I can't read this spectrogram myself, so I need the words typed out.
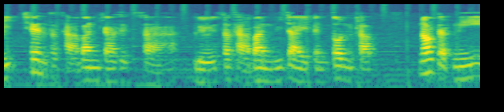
มิตร เช่น สถาบันการศึกษา หรือสถาบันวิจัยเป็นต้นครับ นอกจากนี้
